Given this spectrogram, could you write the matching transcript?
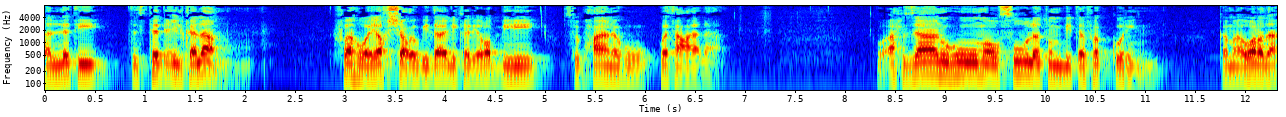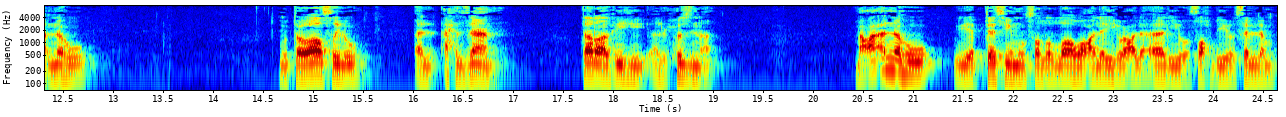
التي تستدعي الكلام. فهو يخشع بذلك لربه سبحانه وتعالى. وأحزانه موصولة بتفكر كما ورد أنه متواصل الأحزان ترى فيه الحزن مع أنه يبتسم صلى الله عليه وعلى آله وصحبه وسلم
